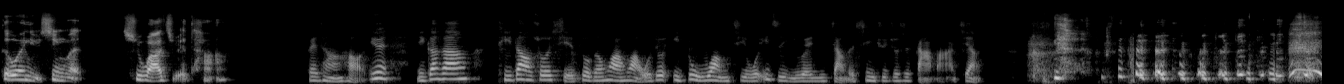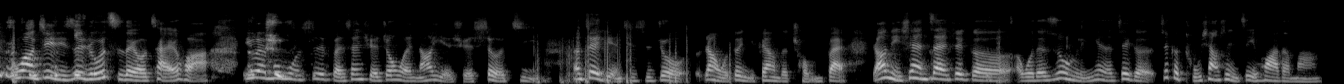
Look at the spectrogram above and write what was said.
各位女性们去挖掘它。非常好，因为你刚刚提到说写作跟画画，我就一度忘记，我一直以为你讲的兴趣就是打麻将。忘记你是如此的有才华，因为木木是本身学中文，然后也学设计，那这一点其实就让我对你非常的崇拜。然后你现在在这个我的 Zoom 里面的这个这个图像是你自己画的吗？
